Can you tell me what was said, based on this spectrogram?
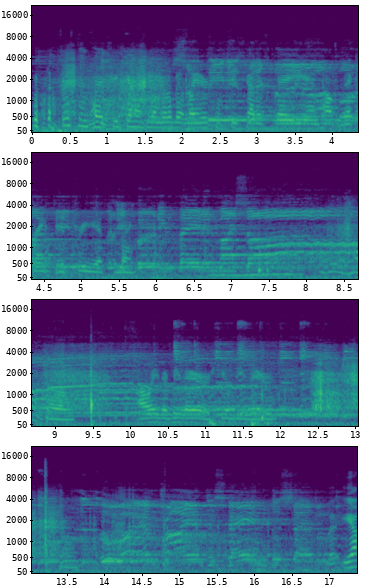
Kristen said she's gonna be a little bit later because she's gotta stay and help decorate the tree at the bank. So I'll either be there or she'll be there. But yeah,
